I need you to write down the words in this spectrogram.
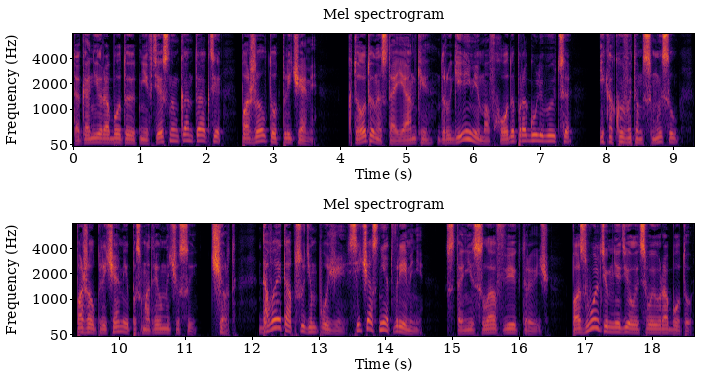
«Так они работают не в тесном контакте», — пожал тот плечами. Кто-то на стоянке, другие мимо входа прогуливаются. И какой в этом смысл? Пожал плечами и посмотрел на часы. Черт, давай это обсудим позже, сейчас нет времени. Станислав Викторович, позвольте мне делать свою работу,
